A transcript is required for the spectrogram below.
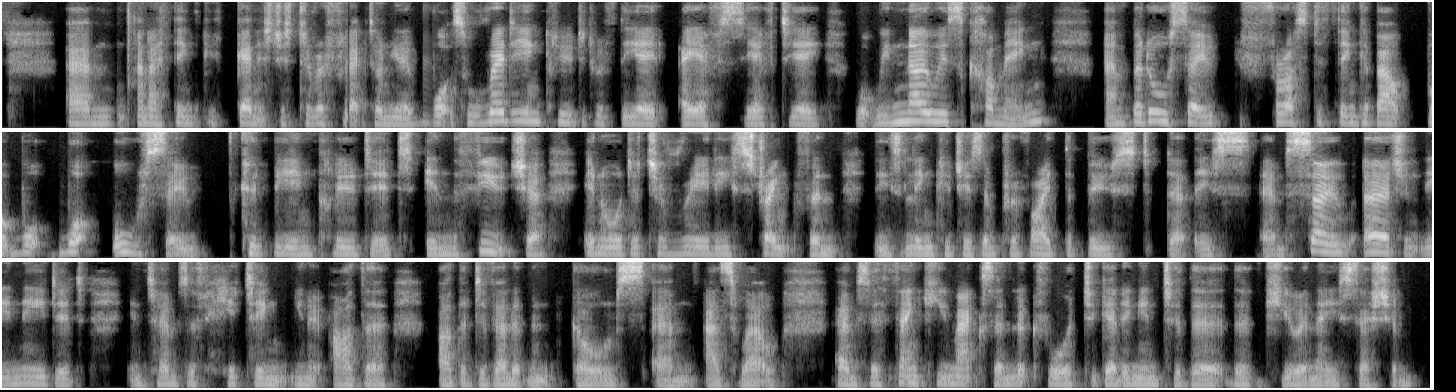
Um, and I think again, it's just to reflect on you know what's already included with the AFCFTA, what we know is coming, um, but also for us to think about, but what what also could be included in the future in order to really strengthen these linkages and provide the boost that is um, so urgently needed in terms of hitting you know other other development goals um, as well. Um, so thank you max and look forward to getting into the the q&a session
